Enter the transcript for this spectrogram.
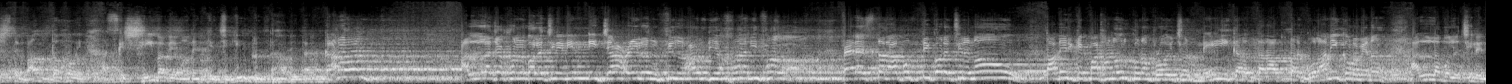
আসতে বাধ্য হয়, আজকে সেইভাবে আমাদেরকে করতে হবে। তার আল্লাহ যখন বলেছিলেন আপত্তি করেছিল নও তাদেরকে পাঠানোর কোনো প্রয়োজন নেই, কারণ তারা আপনার গোলামি করবে না। আল্লাহ বলেছিলেন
